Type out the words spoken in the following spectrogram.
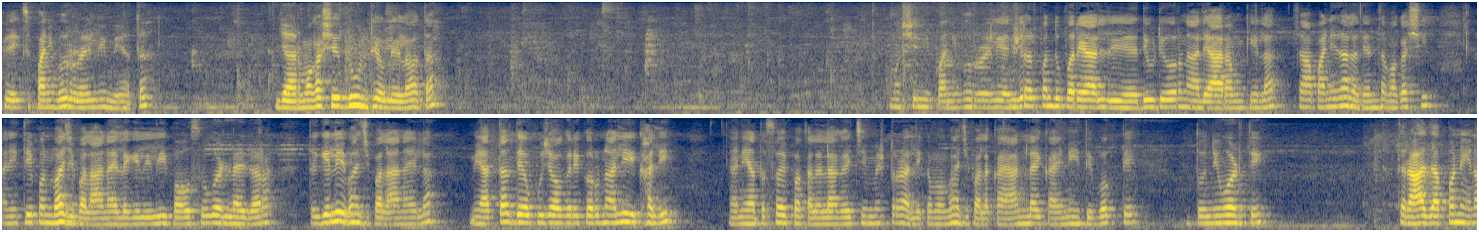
प्यायचं पाणी भरून राहिले मी आता. जार मग असे धुवून ठेवलेला होता. मशीननी पाणी भरून राहिली आणि जर पण दुपारी आले ड्युटीवरून आले आराम केला चहा पाणी झाला त्यांचा मगाशी. आणि ते पण भाजीपाला आणायला गेलेली पाऊस उघडला आहे जरा. तर गेले भाजीपाला आणायला. मी आत्ताच देवपूजा वगैरे करून आली खाली. आणि आता स्वयंपाकाला लागायची. मिस्टर आले का मग भाजीपाला काय आणलाय काय नाही ते बघते. तो निवडते. तर आज आपण आहे ना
